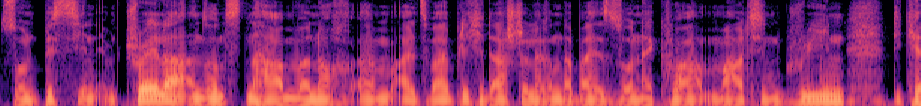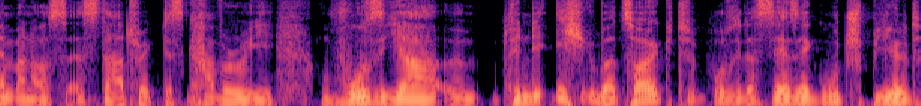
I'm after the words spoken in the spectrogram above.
so ein bisschen im Trailer. Ansonsten haben wir noch ähm, als weibliche Darstellerin dabei Sonequa Martin Green. Die kennt man aus äh, Star Trek Discovery, wo sie ja äh, finde ich, überzeugt, wo sie das sehr, sehr gut spielt.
